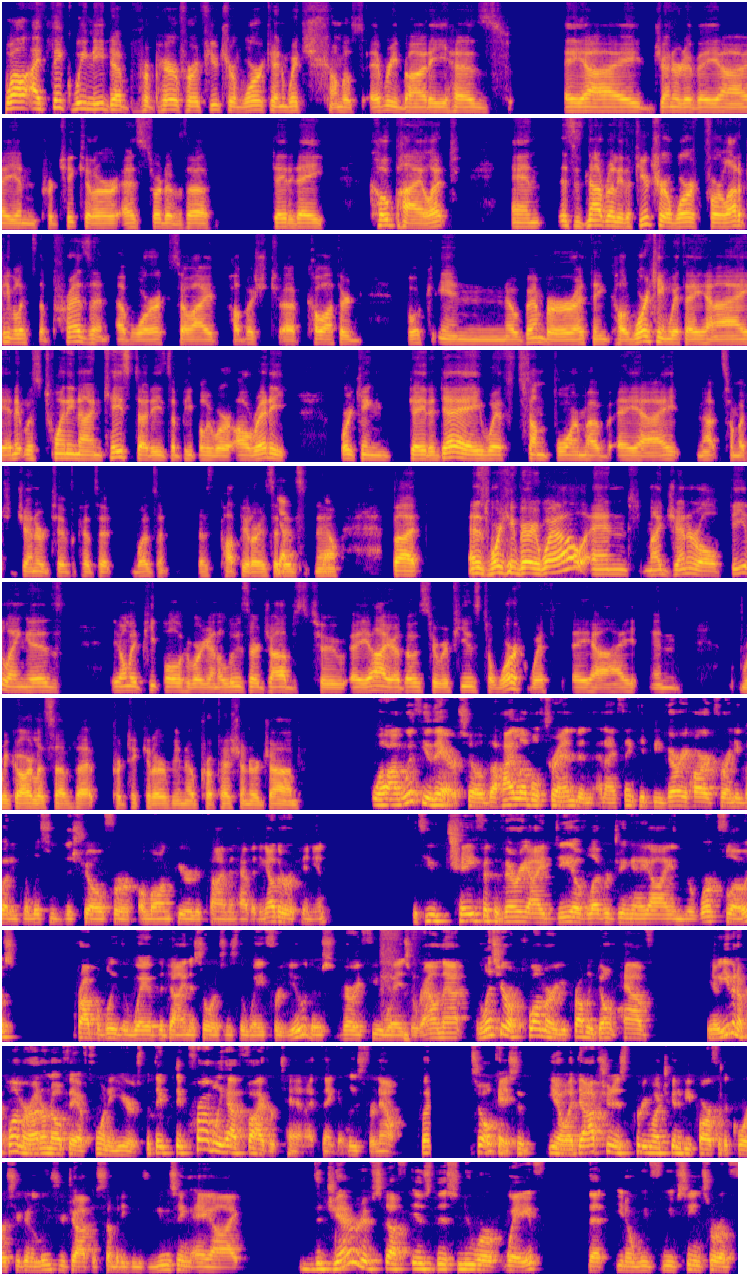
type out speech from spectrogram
Well, I think we need to prepare for a future of work in which almost everybody has AI, generative AI in particular, as sort of the day to day co pilot. And this is not really the future of work. For a lot of people, it's the present of work. So I published a co authored book in November, I think, called Working with AI. And it was 29 case studies of people who were already working day to day with some form of AI, not so much generative because it wasn't as popular as it yep. is now. But and it's working very well. And my general feeling is the only people who are going to lose their jobs to AI are those who refuse to work with AI, and regardless of that particular you know profession or job. Well, I'm with you there. So the high level trend, and, and I think it'd be very hard for anybody to listen to the show for a long period of time and have any other opinion. If you chafe at the very idea of leveraging AI in your workflows, probably the way of the dinosaurs is the way for you. There's very few ways around that. Unless you're a plumber, you probably don't have, you know, even a plumber, I don't know if they have 20 years, but they, they probably have five or 10, I think, at least for now. But so, okay, so, you know, adoption is pretty much going to be par for the course. You're going to lose your job to somebody who's using AI. The generative stuff is this newer wave that, you know, we've, we've seen sort of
